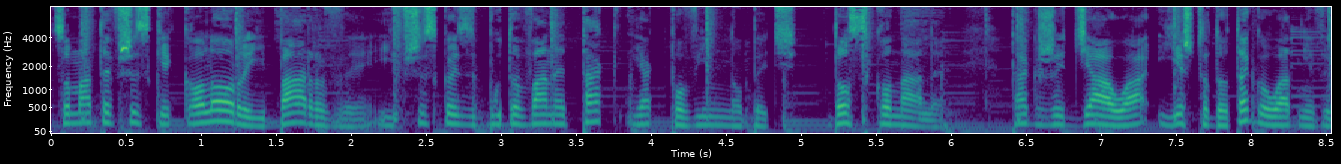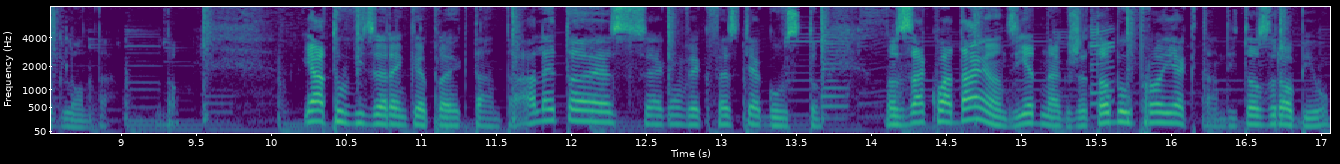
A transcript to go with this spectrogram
co ma te wszystkie kolory i barwy i wszystko jest zbudowane tak, jak powinno być, doskonale, tak, że działa i jeszcze do tego ładnie wygląda. No. Ja tu widzę rękę projektanta, ale to jest, jak mówię, kwestia gustu. No zakładając jednak, że to był projektant i to zrobił,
